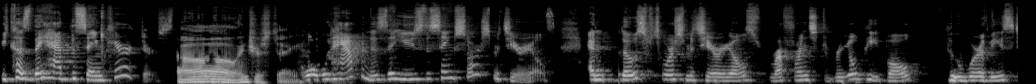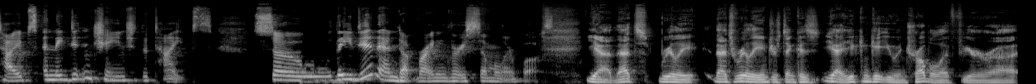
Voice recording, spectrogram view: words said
because they had the same characters. Oh, interesting. Well, what happened is they used the same source materials. And those source materials referenced real people who were these types, and they didn't change the types. So they did end up writing very similar books. Yeah, that's really that's really interesting because yeah, you can get you in trouble if you're uh,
